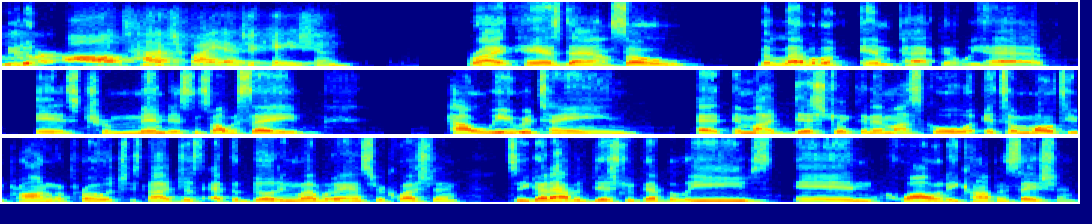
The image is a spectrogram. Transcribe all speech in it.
we we're all touched by education. Right, hands down. So the level of impact that we have is tremendous. And so I would say how we retain at, in my district and in my school, it's a multi-pronged approach. It's not just at the building level to answer your question. So you got to have a district that believes in quality compensation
